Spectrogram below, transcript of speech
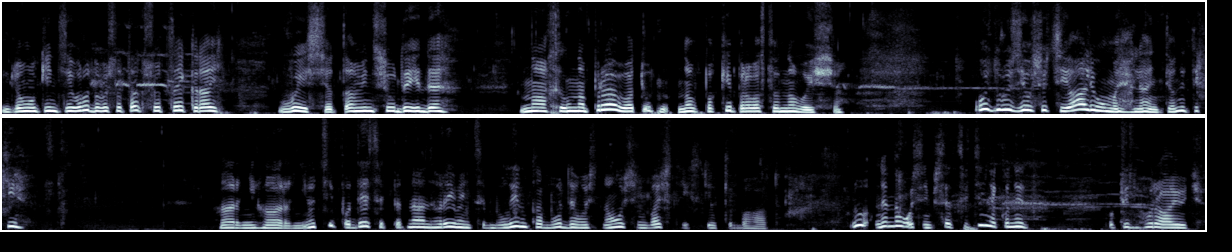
В кінці городу вийшло так, що цей край вище. Там він сюди йде нахил направо, а тут навпаки права сторона вища. Ось, друзі, ось ці аліуми, гляньте, вони такі гарні, гарні. Оці по 10-15 гривень цибулинка буде ось на осінь, бачите, їх скільки багато. Ну, не на осінь, після цвітіння, вони попідгорають.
